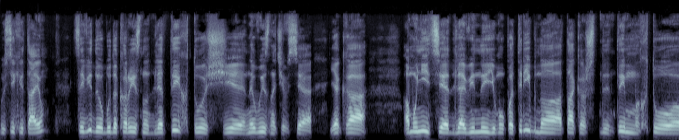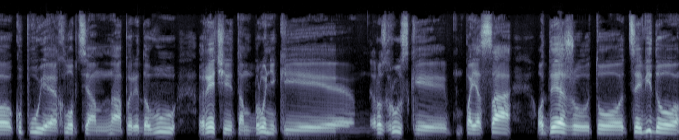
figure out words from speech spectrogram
Усіх вітаю. Це відео буде корисно для тих, хто ще не визначився, яка амуніція для війни йому потрібна, а також тим, хто купує хлопцям на передову речі, там броніки, розгрузки, пояса, одежу. То це відео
